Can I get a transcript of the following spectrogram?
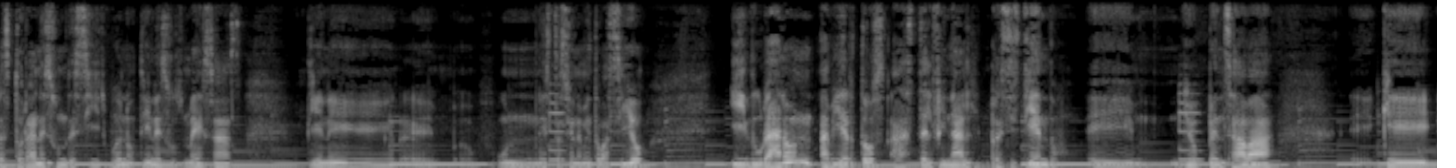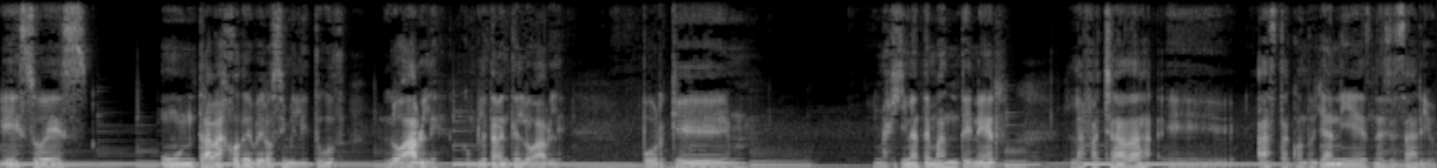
restaurante es un decir, bueno, tiene sus mesas, tiene eh, un estacionamiento vacío y duraron abiertos hasta el final, resistiendo. Eh, yo pensaba eh, que eso es un trabajo de verosimilitud loable, completamente loable, porque imagínate mantener la fachada hasta cuando ya ni es necesario.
